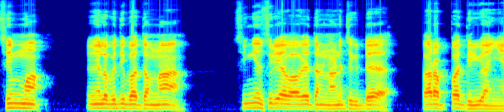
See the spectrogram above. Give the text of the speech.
சிம்மம் இவங்கள பற்றி பார்த்தோம்னா சிங்கம் சூர்யாவாவே தன்னை நினச்சிக்கிட்டு பிறப்பாக திரிவாங்க.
